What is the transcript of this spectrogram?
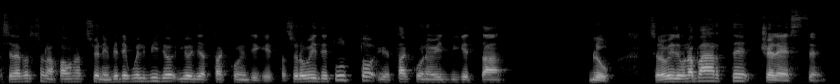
se la persona fa un'azione e vede quel video, io gli attacco un'etichetta. Se lo vede tutto, gli attacco un'etichetta blu. Se lo vede una parte, celeste.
